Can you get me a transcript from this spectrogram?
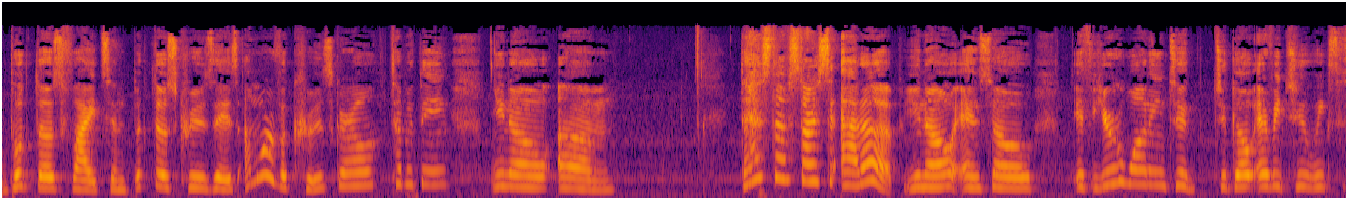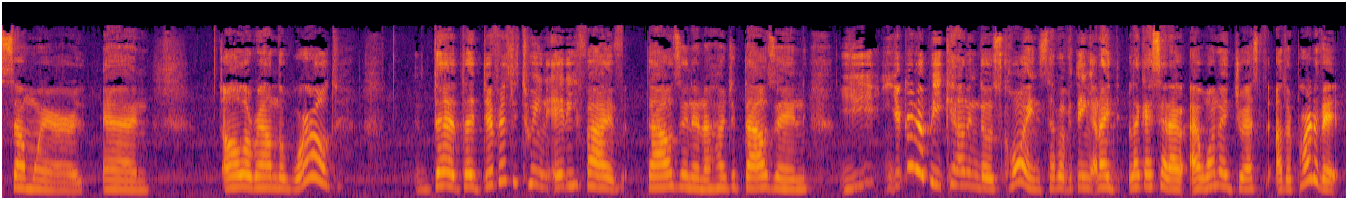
book those flights and book those cruises, I'm more of a cruise girl type of thing. You know, um that stuff starts to add up, you know? And so if you're wanting to to go every two weeks somewhere and all around the world the the difference between 85,000 and 100,000 you, you're going to be counting those coins type of a thing. And I like I said I, I want to address the other part of it.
